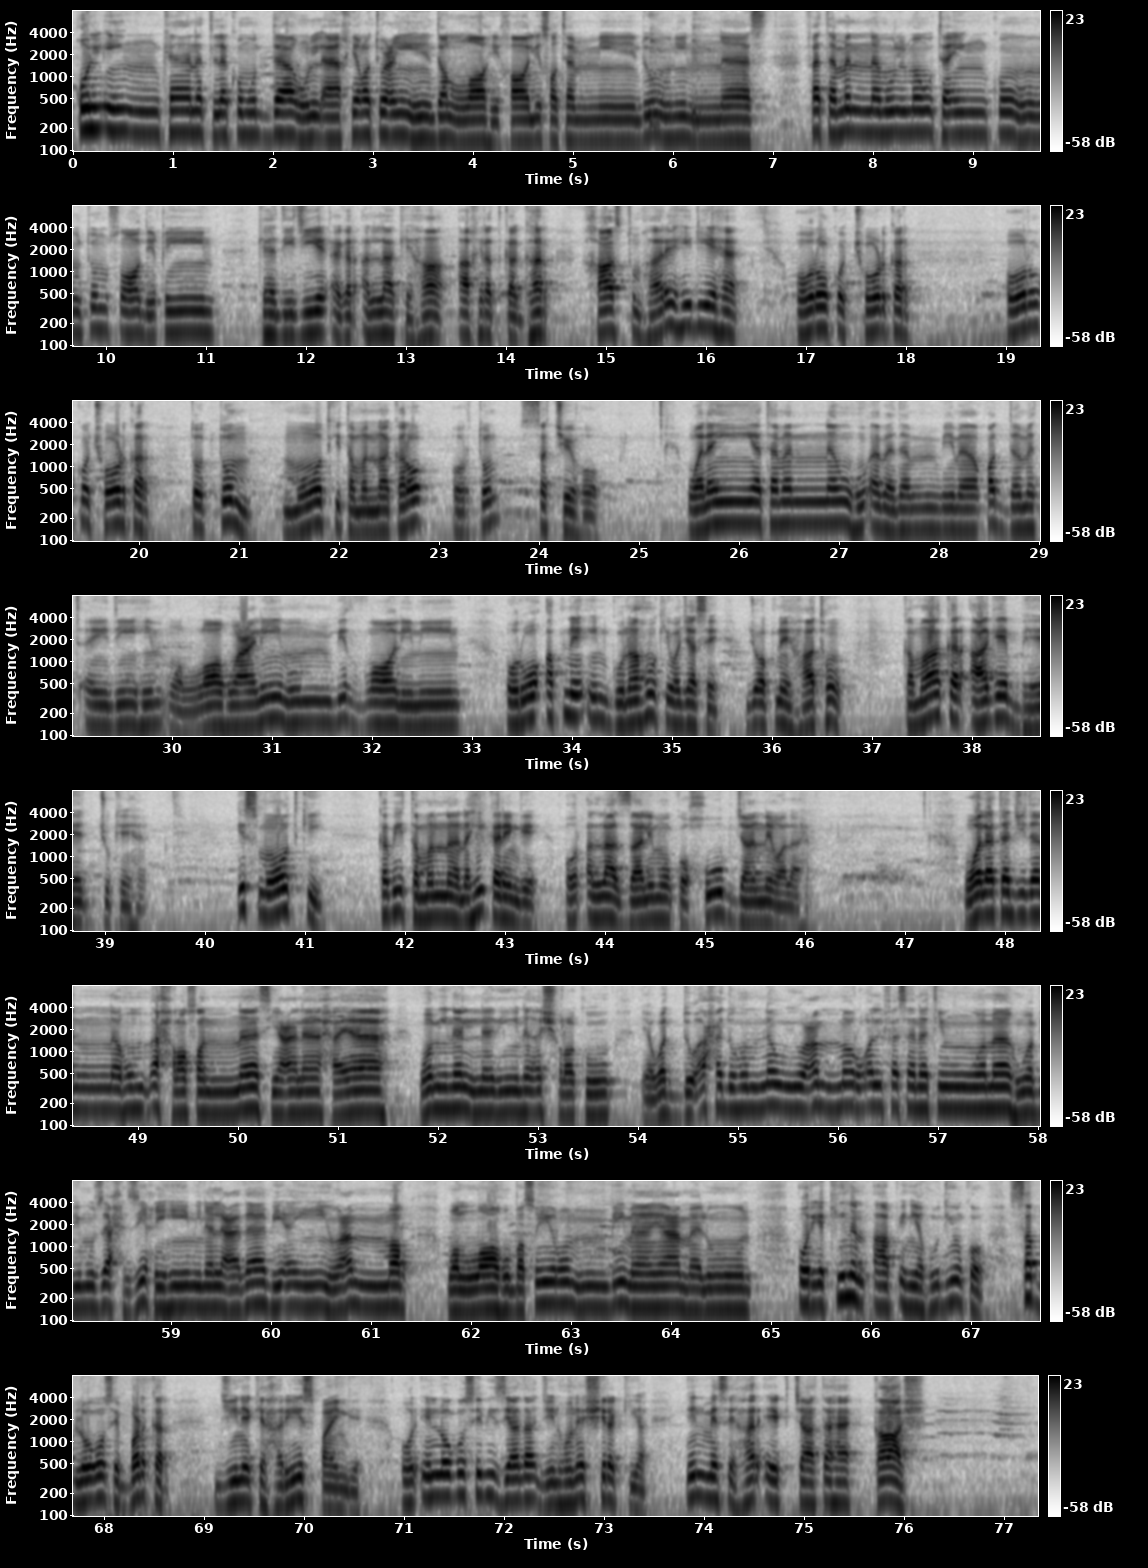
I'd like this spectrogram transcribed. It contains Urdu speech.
قل إن كانت لكم الدار الآخرة عند الله خالصة من دون الناس فتمنموا الموت إن كنتم صادقين۔ کہہ دیجیے، اگر اللہ کے ہاں آخرت کا گھر خاص تمہارے ہی لیے ہے، اوروں کو چھوڑ کر، اوروں کو چھوڑ کر تو تم موت کی تمنا کرو اور تم سچے ہو۔ ولن يتمنوه أبدا بما قدمت أيديهم والله عليم بالظالمين اور وہ اپنے ان گناہوں کی وجہ سے جو اپنے ہاتھوں کما کر آگے بھیج چکے ہیں اس موت کی کبھی تمنا نہیں کریں گے اور اللہ ظالموں کو خوب جاننے والا ہے۔ وَلَتَجِدَنَّهُمْ أَحْرَصَ النَّاسِ عَلَى حَيَاهِ ومن الذين أشركوا يود أحدهم لو يعمر ألف سنة وما هو بمزحزحه من العذاب أن يعمر والله بصير بما يعملون۔ اور یقیناً آپ ان یہودیوں کو سب لوگوں سے بڑھ کر جینے کے حریص پائیں گے۔ اور ان لوگوں سے بھی زیادہ جنہوں نے شرک کیا، ان میں سے ہر ایک چاہتا ہے، کاش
